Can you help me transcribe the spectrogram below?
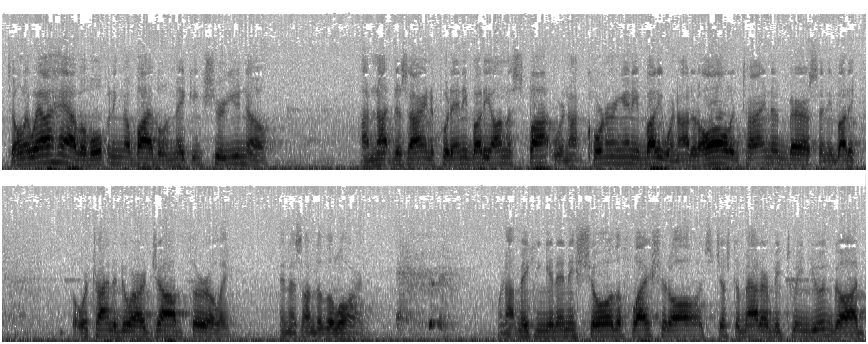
It's the only way I have of opening a Bible and making sure you know. I'm not desiring to put anybody on the spot. We're not cornering anybody. We're not at all trying to embarrass anybody. But we're trying to do our job thoroughly and as unto the Lord. We're not making it any show of the flesh at all. It's just a matter between you and God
